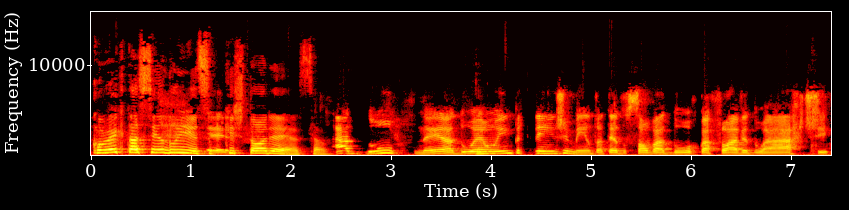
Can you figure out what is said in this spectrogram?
Como é que tá sendo isso? É, que história é essa? A Du, né? A Du é um empreendimento até do Salvador com a Flávia Duarte.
